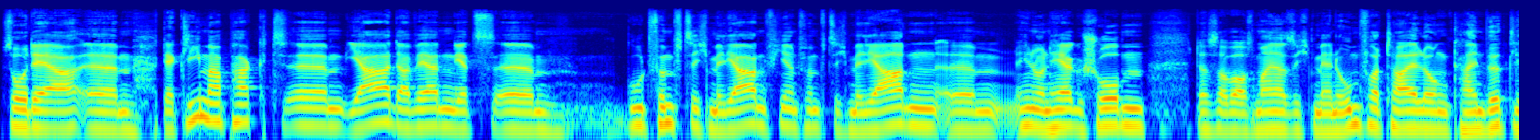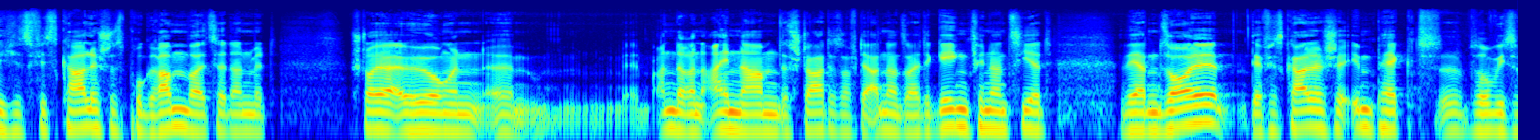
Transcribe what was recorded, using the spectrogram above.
So, der, ähm, der Klimapakt, ähm, ja, da werden jetzt ähm, gut 50 Milliarden, 54 Milliarden ähm, hin und her geschoben. Das ist aber aus meiner Sicht mehr eine Umverteilung, kein wirkliches fiskalisches Programm, weil es ja dann mit Steuererhöhungen, ähm, anderen Einnahmen des Staates auf der anderen Seite gegenfinanziert werden soll. Der fiskalische Impact, äh, so wie es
